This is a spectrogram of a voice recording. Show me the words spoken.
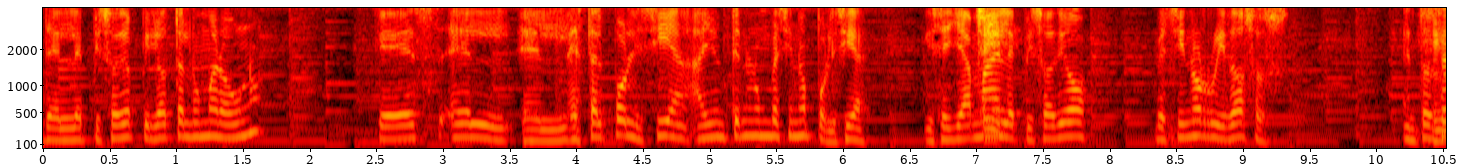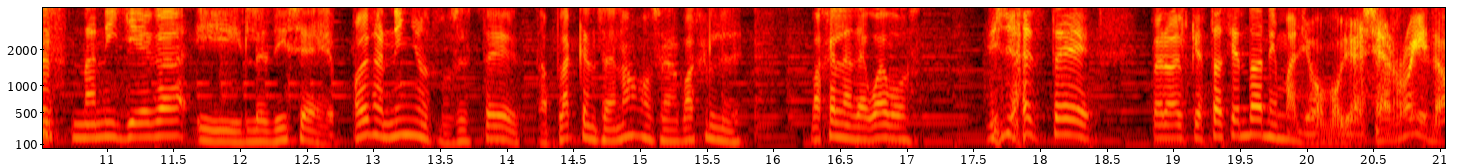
del episodio piloto, el número uno, que es el, el. Está el policía. Hay un, tienen un vecino policía. Y se llama Sí. el episodio Vecinos Ruidosos. Entonces Nani llega y les dice, oigan niños, pues este, apláquense, ¿no? O sea, bájenle, bájenle de huevos. Y ya este, pero el que está haciendo animal, yo voy a hacer ruido.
